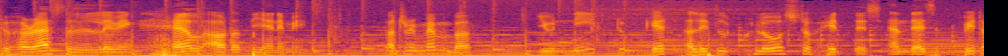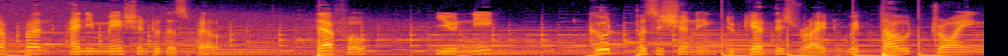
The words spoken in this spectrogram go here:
to harass the living hell out of the enemy. But remember, you need to get a little close to hit this and there's a bit of an animation to the spell. Therefore, you need good positioning to get this right without drawing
